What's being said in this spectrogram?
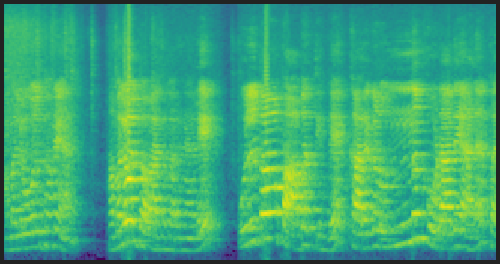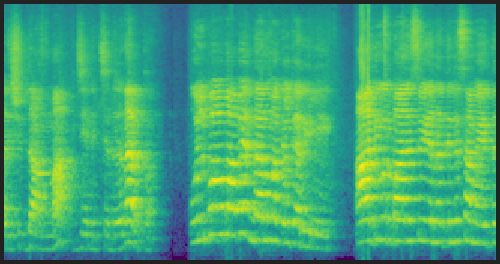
അമലോത്ഭവയാണ്. അമലോത്ഭവ എന്ന് പറഞ്ഞാൽ ഉത്ഭവ പാപത്തിന്റെ കറകൾ ഒന്നും കൂടാതെയാണ് പരിശുദ്ധ അമ്മ ജനിച്ചത് എന്നർത്ഥം. ഉത്ഭവ പാപം എന്താണെന്ന് മക്കൾക്ക് അറിയില്ലേ? ആദ്യ കുർബാന സ്വീകരണത്തിന്റെ സമയത്ത്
